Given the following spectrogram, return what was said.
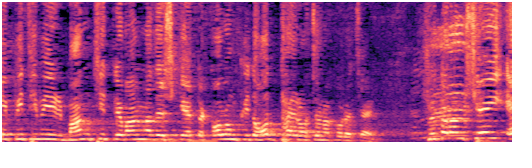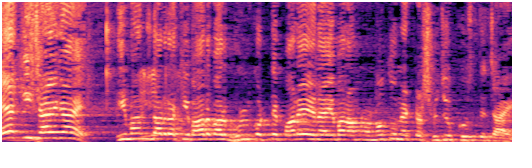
এই পৃথিবীর মানচিত্রে বাংলাদেশকে একটা কলঙ্কিত অধ্যায় রচনা করেছেন। সুতরাং সেই একই জায়গায় ইমানদাররা কি বারবার ভুল করতে পারে না? এবার আমরা নতুন একটা সুযোগ খুঁজতে চাই।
